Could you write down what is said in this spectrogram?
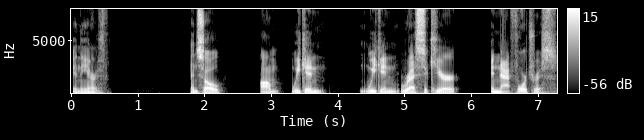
in the earth. And so um, we can we can rest secure in that fortress.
